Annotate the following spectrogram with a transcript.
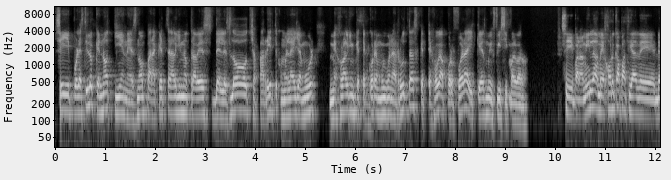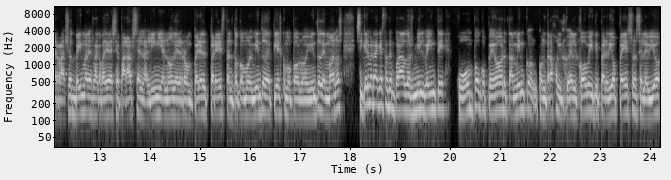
Sí, por el estilo que no tienes, ¿no? ¿Para qué traer alguien otra vez del slot, chaparrito, como el Moore? Mejor alguien que te corre muy buenas rutas, que te juega por fuera y que es muy físico, Álvaro. Sí, para mí la mejor capacidad de, de Rashad Bateman es la capacidad de separarse en la línea, ¿no? de romper el press, tanto con movimiento de pies como con movimiento de manos. Sí que es verdad que esta temporada 2020 jugó un poco peor, también contrajo el, COVID y perdió peso, se le vio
